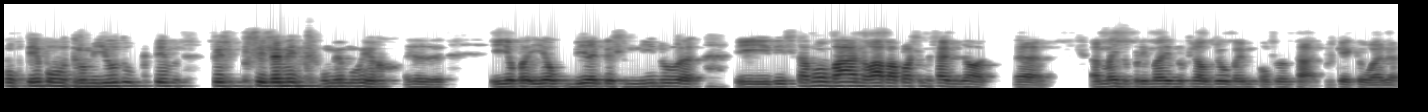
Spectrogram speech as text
pouco tempo, outro miúdo que teve, fez precisamente o mesmo erro. Ah, e eu, eu virei para esse menino ah, e disse: Está bom, vá, não há, para a próxima sai melhor. A mãe do primeiro, no final do jogo, veio-me confrontar. Porque é que eu era.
